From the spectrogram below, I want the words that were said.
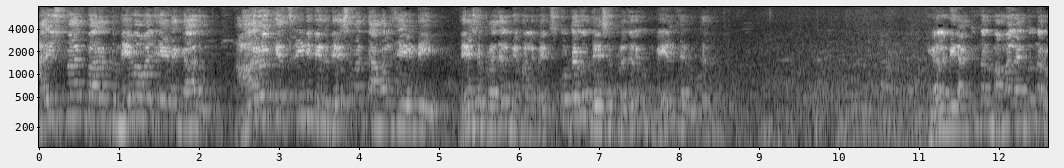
ఆయుష్మాన్ భారత్ మేము అమలు చేయడం కాదు ఆరోగ్యశ్రీని మీరు దేశమంతా అమలు చేయండి. దేశ ప్రజలు మిమ్మల్ని మెచ్చుకుంటారు దేశ ప్రజలకు మేలు జరుగుతుంది. ఇవాళ మీరు అంటున్నారు మమ్మల్ని అంటున్నారు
